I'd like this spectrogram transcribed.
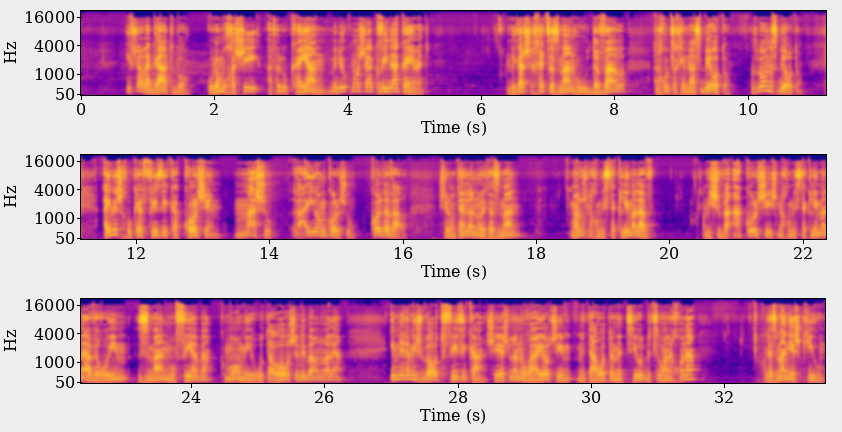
אי אפשר לגעת בו, הוא לא מוחשי, אבל הוא קיים, בדיוק כמו שהכבידה קיימת. בגלל שחץ הזמן הוא דבר, אנחנו צריכים להסביר אותו. אז בואו נסביר אותו. האם יש חוקי פיזיקה כלשהם, משהו, רעיון כלשהו, כל דבר, שנותן לנו את הזמן? משהו שאנחנו מסתכלים עליו, משוואה כלשהי שאנחנו מסתכלים עליה ורואים זמן מופיע בה, כמו מהירות האור שדיברנו עליה? אם נראה משוואות פיזיקה שיש לנו ראיות שהן מתארות את המציאות בצורה נכונה, לזמן יש קיום.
